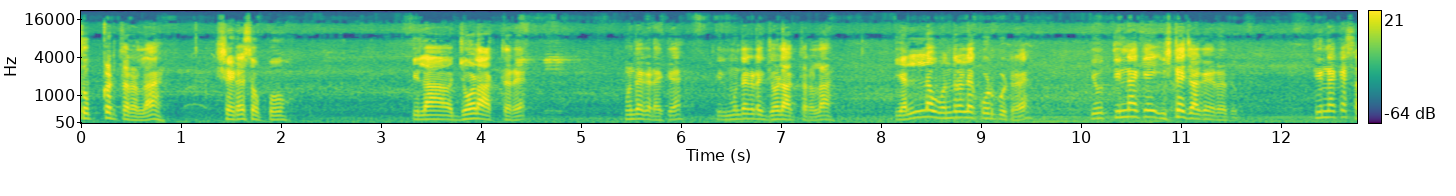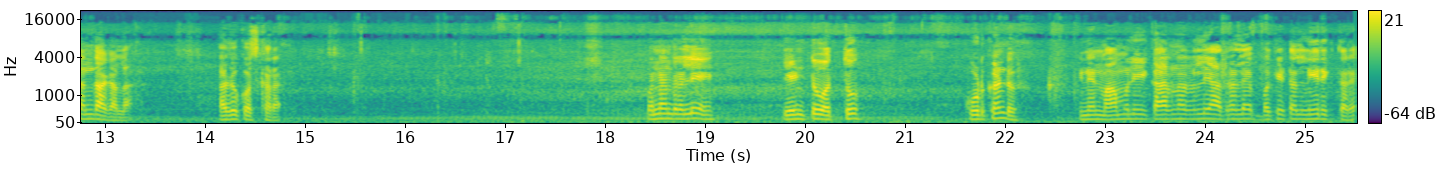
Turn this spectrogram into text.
ಸೊಪ್ಪು ಕಟ್ತಾರಲ್ಲ, ಶೆಡೆ ಸೊಪ್ಪು, ಇಲ್ಲ ಜೋಳ ಹಾಕ್ತಾರೆ. ಮುಂದೆಗಡೆಗೆ, ಇಲ್ಲಿ ಮುಂದೆಗಡೆಗೆ ಜೋಳ ಹಾಕ್ತಾರಲ್ಲ ಎಲ್ಲ ಒಂದರಲ್ಲೇ ಕೂಡ್ಬಿಟ್ರೆ ಇವು ತಿನ್ನೋಕ್ಕೆ ಇಷ್ಟೇ ಜಾಗ ಇರೋದು. ತಿನ್ನೋಕ್ಕೆ ಸಂದಾಗಲ್ಲ. ಅದಕ್ಕೋಸ್ಕರ. ಒಂದೊಂದರಲ್ಲಿ ಎಂಟು, ಹತ್ತು ಕೂಡ್ಕೊಂಡು ಇನ್ನೇನು ಮಾಮೂಲಿ ಕಾರ್ನರಲ್ಲಿ ಅದರಲ್ಲೇ ಬಕೆಟಲ್ಲಿ ನೀರಿಕ್ತಾರೆ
